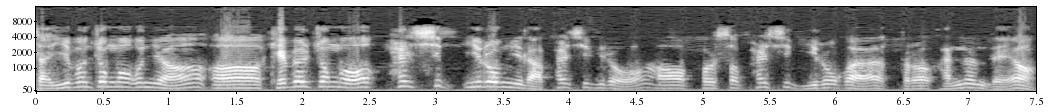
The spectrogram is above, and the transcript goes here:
자, 이번 종목은요, 어, 개별 종목 81호입니다. 81호. 어, 벌써 81호가 들어갔는데요.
